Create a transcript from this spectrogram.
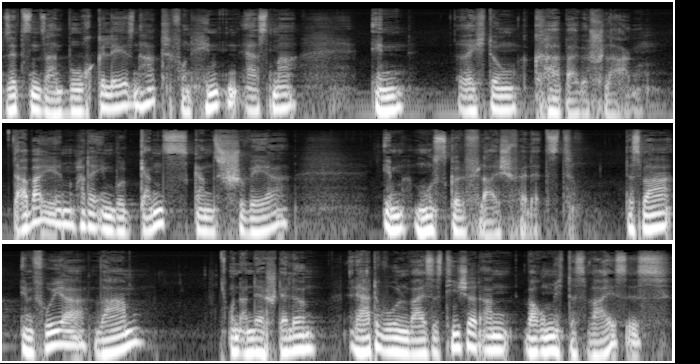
sitzend sein Buch gelesen hat, von hinten erstmal in Richtung Körper geschlagen. Dabei hat er ihn wohl ganz, ganz schwer im Muskelfleisch verletzt. Das war im Frühjahr warm und an der Stelle er hatte wohl ein weißes T-Shirt an. Warum nicht das weiß ist,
